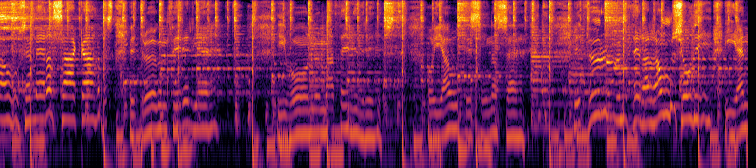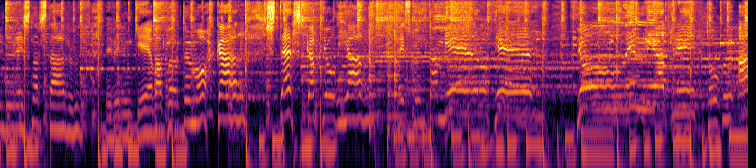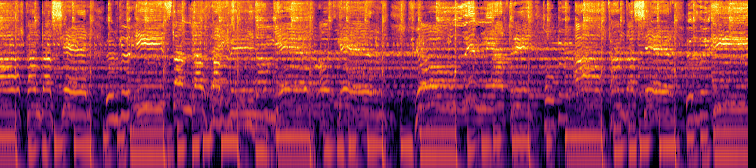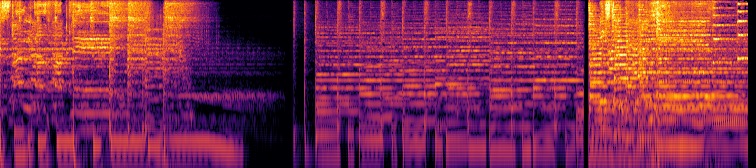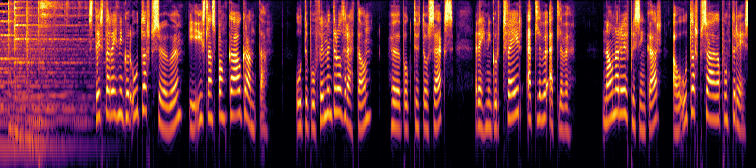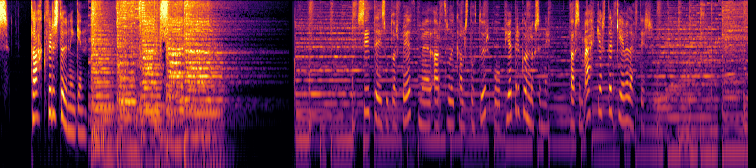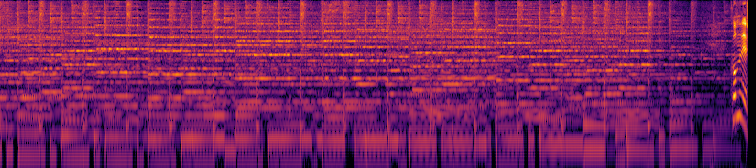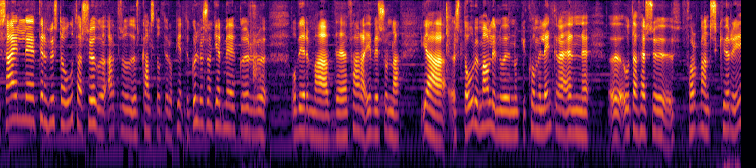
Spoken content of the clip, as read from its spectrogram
þá sem er að sakast. Við drögum fyrir rétt Í vonum að þeir yðrist Og játi sína sekt. Við þurfum þeirra ránsjóði Í endur eisnar starf. Við viljum gefa börnum okkar Sterskar þjóði jarf Þeir skulda mér og þér allri tóku allt handa sér. Urðu Ísland að þalli Styrtareikningur útvarpsögu í Íslandsbanka á Granda. Útubú 513, höfubók 26, reikningur 2.11.11. Nánari upplýsingar á útvarpsaga.is. Takk fyrir stöðningin. Sýtiðis útvarpið með Artrúði Kallstóttur og Pétri Gunnlaugsinni. Þar sem ekkert er gefið eftir. Komið þið sæl eh, til að hlusta út að sögu Artrúður Karlsdóttir og Pétur Gullursson hér með ykkur eh, og við erum að eh, fara yfir svona já, stóru málinu er nú ekki komið lengra en uh, út af þessu formannskjöri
